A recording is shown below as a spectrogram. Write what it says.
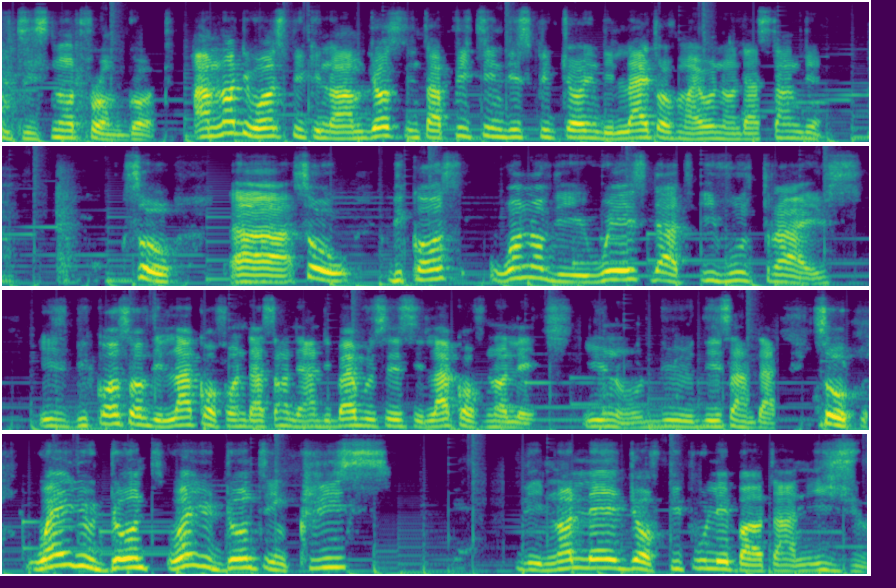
it is not from God. I'm not the one speaking, I'm just interpreting this scripture in the light of my own understanding. So, uh, so because one of the ways that evil thrives is because of the lack of understanding and the bible says the lack of knowledge you know do this and that so when you don't when you don't increase the knowledge of people about an issue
